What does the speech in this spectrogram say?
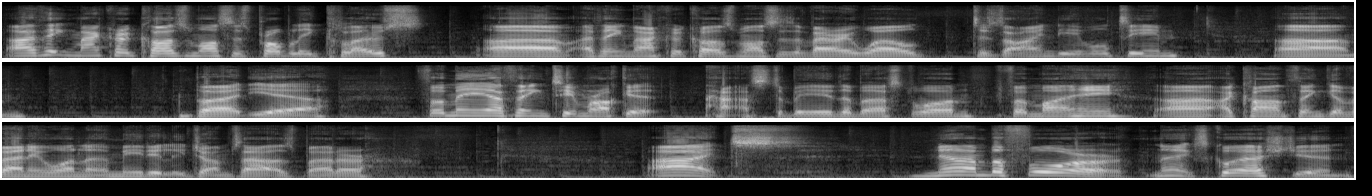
I think Macrocosmos is probably close. Um, I think Macrocosmos is a very well designed evil team. Um, but yeah, for me, I think Team Rocket has to be the best one for me. Uh, I can't think of anyone that immediately jumps out as better. Alright, number four, next question.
